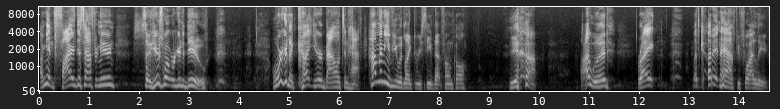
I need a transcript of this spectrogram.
I'm getting fired this afternoon, so here's what we're gonna do. We're gonna cut your balance in half. How many of you would like to receive that phone call? Yeah, I would, right? Let's cut it in half before I leave.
